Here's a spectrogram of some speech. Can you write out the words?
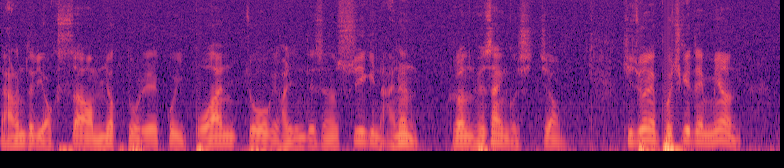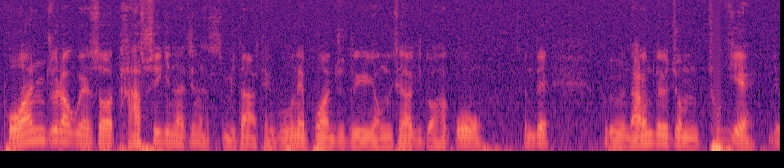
나름대로 역사 업력도 오래됐고 이 보안 쪽에 관련돼서는 수익이 나는 그런 회사인 것이죠. 기존에 보시게 되면 보안주라고 해서 다 수익이 나지는 않습니다. 대부분의 보안주들이 영세하기도 하고 근데 그 나름대로 좀 초기에 이제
